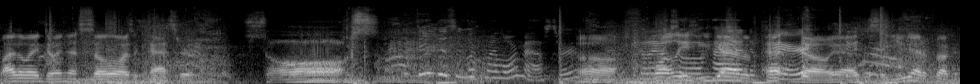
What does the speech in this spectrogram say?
By the way, doing this solo as a caster sucks. I did this with my lore master. Uh, well, at least you got a pet though. Yeah, I just said you got a fucking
